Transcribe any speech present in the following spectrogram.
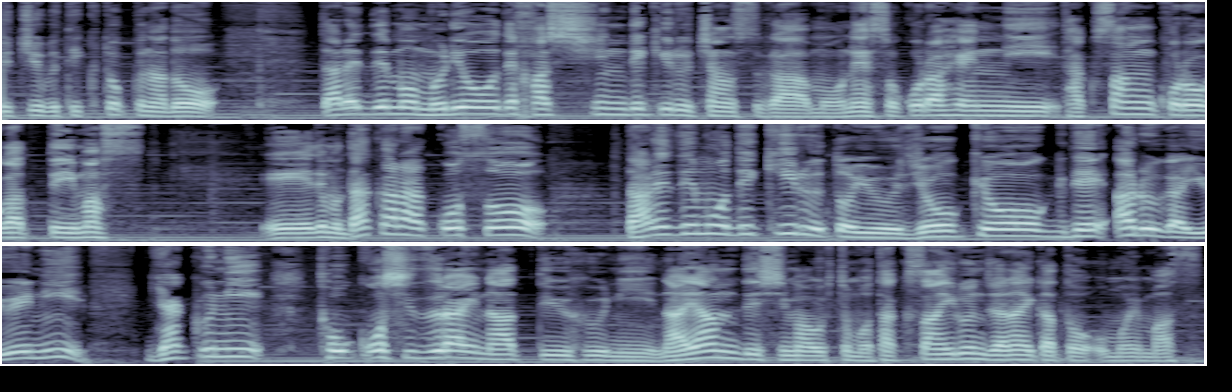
YouTube、TikTok など、誰でも無料で発信できるチャンスがもうね、そこら辺にたくさん転がっています。えー、でもだからこそ、誰でもできるという状況であるがゆえに、逆に投稿しづらいなっていう風に悩んでしまう人もたくさんいるんじゃないかと思います。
